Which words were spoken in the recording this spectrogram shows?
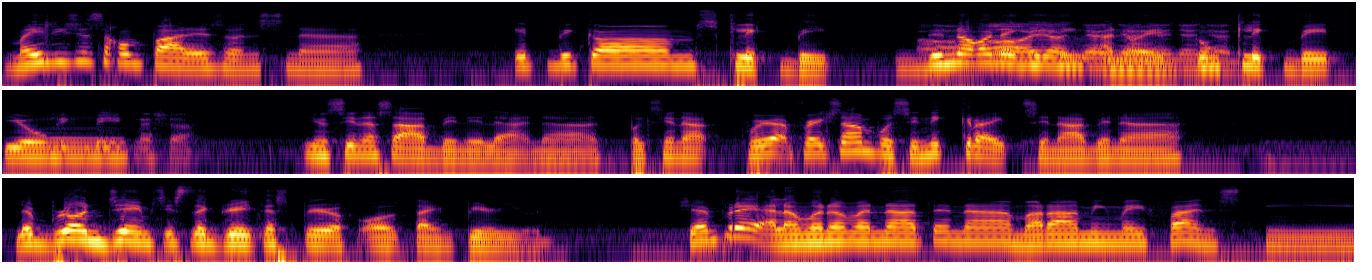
may lisa sa comparisons na it becomes clickbait. Doon Ah, ako oh, nagiging yun, yun, annoyed yun, yun, kung yun. clickbait yung Clickbait na siya. yung sinasabi nila na pag sina for, for example si Nick Wright sinabi na LeBron James is the greatest player of all time period. Syempre, alam mo naman natin na maraming may fans ni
